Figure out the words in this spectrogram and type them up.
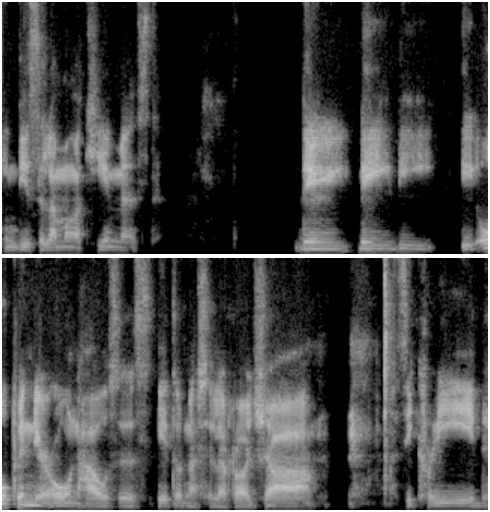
hindi sila mga chemist. They, they, they, i-open their own houses. Ito na sila Roja, si Creed,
